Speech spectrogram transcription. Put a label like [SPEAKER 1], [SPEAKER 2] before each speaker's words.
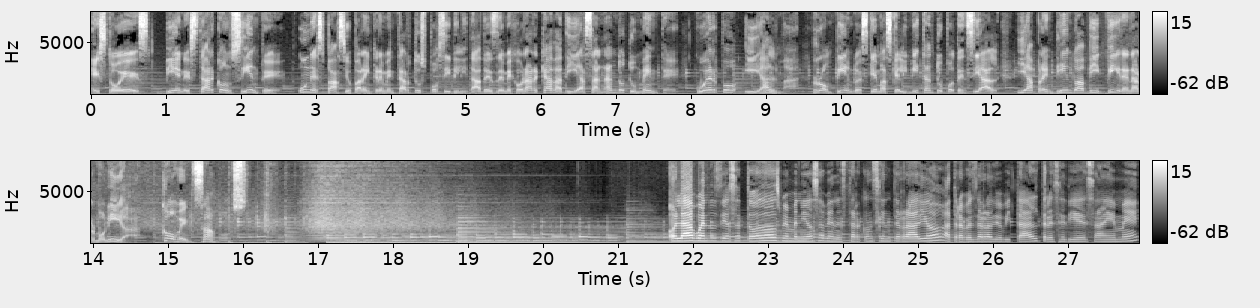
[SPEAKER 1] Esto es Bienestar Consciente, un espacio para incrementar tus posibilidades de mejorar cada día sanando tu mente, cuerpo y alma, rompiendo esquemas que limitan tu potencial y aprendiendo a vivir en armonía. Comenzamos.
[SPEAKER 2] Hola, buenos días a todos. Bienvenidos a Bienestar Consciente Radio a través de Radio Vital 1310 AM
